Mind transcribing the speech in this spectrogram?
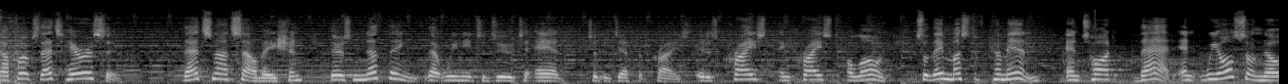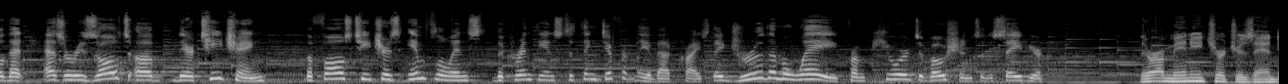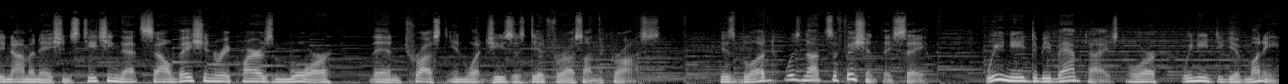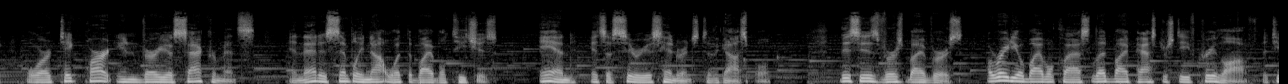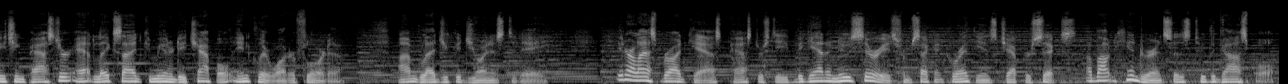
Now, folks, that's heresy. That's not salvation. There's nothing that we need to do to add to the death of Christ. It is Christ and Christ alone. So they must have come in and taught that. And we also know that as a result of their teaching, the false teachers influenced the Corinthians to think differently about Christ. They drew them away from pure devotion to the Savior. There are many churches and denominations teaching that salvation requires more than trust in what Jesus did for us on the cross. His blood was not sufficient, they say. We need to be baptized, or we need to give money, or take part in various sacraments, and that is simply not what the Bible teaches, and it's a serious hindrance to the gospel. This is Verse by Verse, a radio Bible class led by Pastor Steve Kreloff, the teaching pastor at Lakeside Community Chapel in Clearwater, Florida. I'm glad you could join us today. In our last broadcast, Pastor Steve began a new series from 2 Corinthians chapter 6 about hindrances to the gospel.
